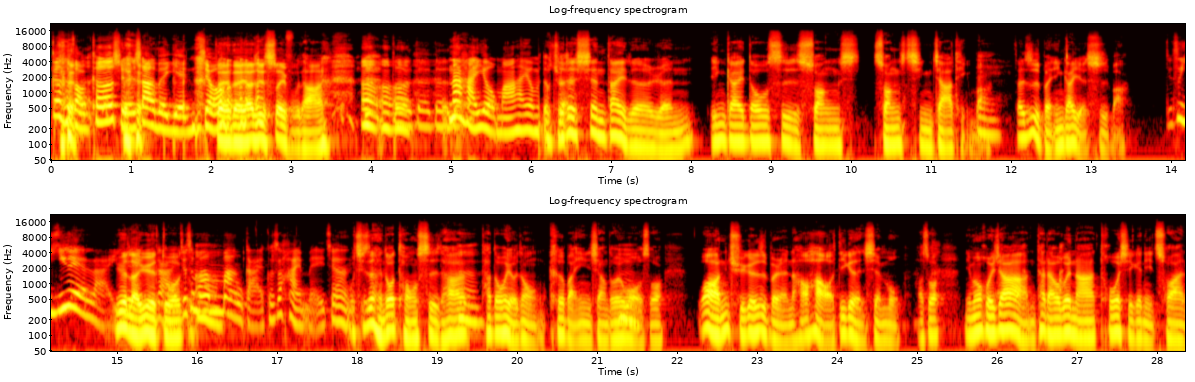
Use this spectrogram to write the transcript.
各种科学上的研究，对对，要去说服他。嗯嗯对嗯。对对，那还有吗？还有没有？我觉得现代的人应该都是双双薪家庭吧，在日本应该也是吧。就是越来越来越多就是慢慢改，可是还没这样子。我其实很多同事他、嗯他都会有这种刻板印象，都会问我说：“哇，你娶一个日本人，好好、哦。”第一个很羡慕，他说：“你们回家啊，你太太会不会拿拖鞋给你穿？”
